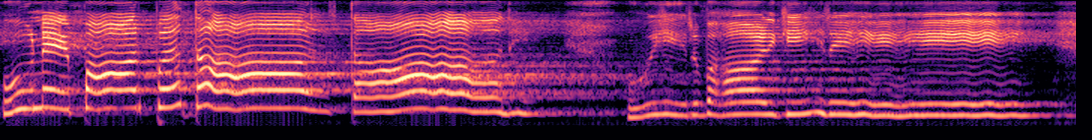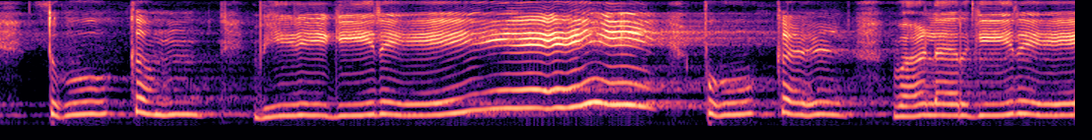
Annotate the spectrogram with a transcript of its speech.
உன்னை பார்ப்பதால் தானே உயிர் வாழ்கிறே. தூக்கம் விழுகிறே. பூக்கள் வளர்கிறே.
